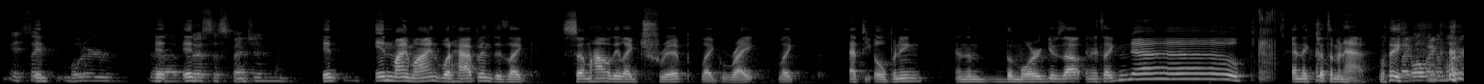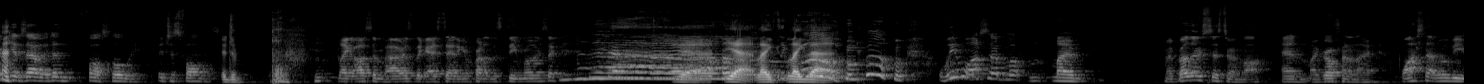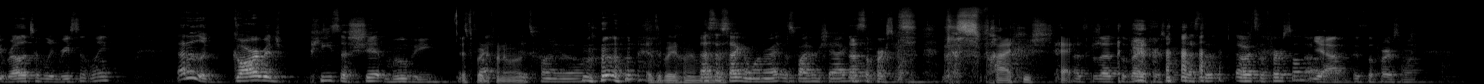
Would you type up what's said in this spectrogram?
It's like motor, uh, it- it- the suspension. In in my mind, what happened is like somehow they like trip like right like at the opening, and then the motor gives out, and it's like no, and it cuts them in half. Like, Like- Well, when the motor gives out, it doesn't fall slowly. It just falls. it just like Austin Powers, the guy standing in front of the steamroller, he's like, no. Yeah, yeah, like- It's like that. "Boo, boo." We watched that. Mo- my my brother, sister in law, and my girlfriend and I watched that movie relatively recently. That is a garbage piece of shit movie. it's a pretty funny movie. It's funny though. It's a pretty funny movie. That's the second one, right? The Spy Who Shagged. That's the first one. the spy who shagged. That's that's the very first one. That's the. Oh, it's the first one. Oh. Yeah, it's the first one.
